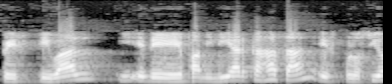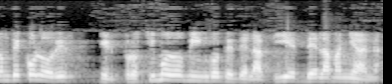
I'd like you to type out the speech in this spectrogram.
Festival de Familiar Cajazán, explosión de colores, el próximo domingo desde las 10 de la mañana,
